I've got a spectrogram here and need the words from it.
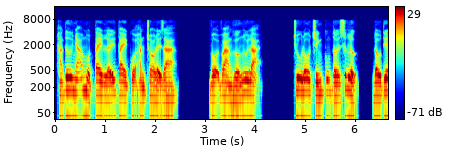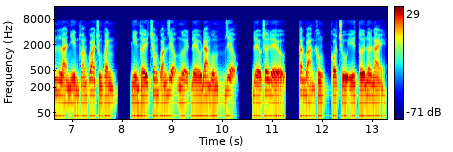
Hàn Tư Nhã một tay lấy tay của hắn cho đẩy ra. Vội vàng hướng lui lại. Chu Đô chính cũng tới sức lực, đầu tiên là nhìn thoáng qua chung quanh, nhìn thấy trong quán rượu người đều đang uống rượu, đều chơi đều, căn bản không có chú ý tới nơi này.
